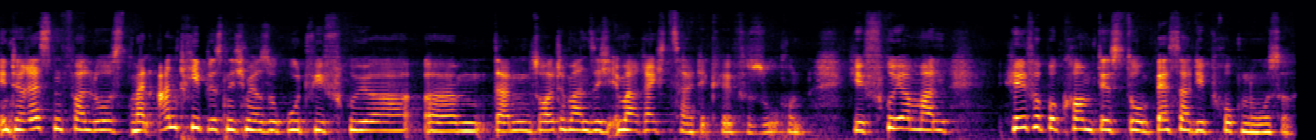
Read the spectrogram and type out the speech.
Interessenverlust. Mein Antrieb ist nicht mehr so gut wie früher. Ähm, dann sollte man sich immer rechtzeitig Hilfe suchen. Je früher man Hilfe bekommt, desto besser die Prognose.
